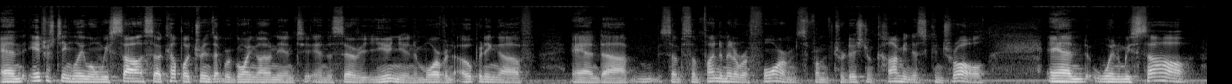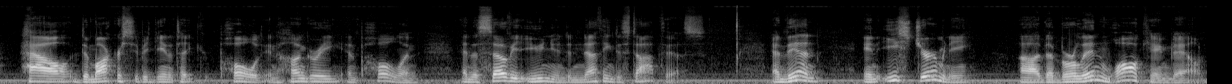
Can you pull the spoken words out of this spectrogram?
And interestingly, when we saw so a couple of trends that were going on into, in the Soviet Union, more of an opening of and uh, some, some fundamental reforms from traditional communist control. And when we saw how democracy began to take hold in Hungary and Poland, and the Soviet Union did nothing to stop this. And then in East Germany, uh, the Berlin Wall came down,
